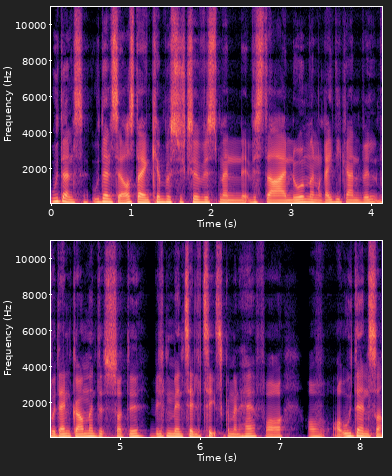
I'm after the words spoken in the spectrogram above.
uddannelse. Uddannelse er også der er en kæmpe succes, hvis, man, øh, hvis der er noget, man rigtig gerne vil. Hvordan gør man det, så det? Hvilken mentalitet skal man have for at, at uddanne sig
